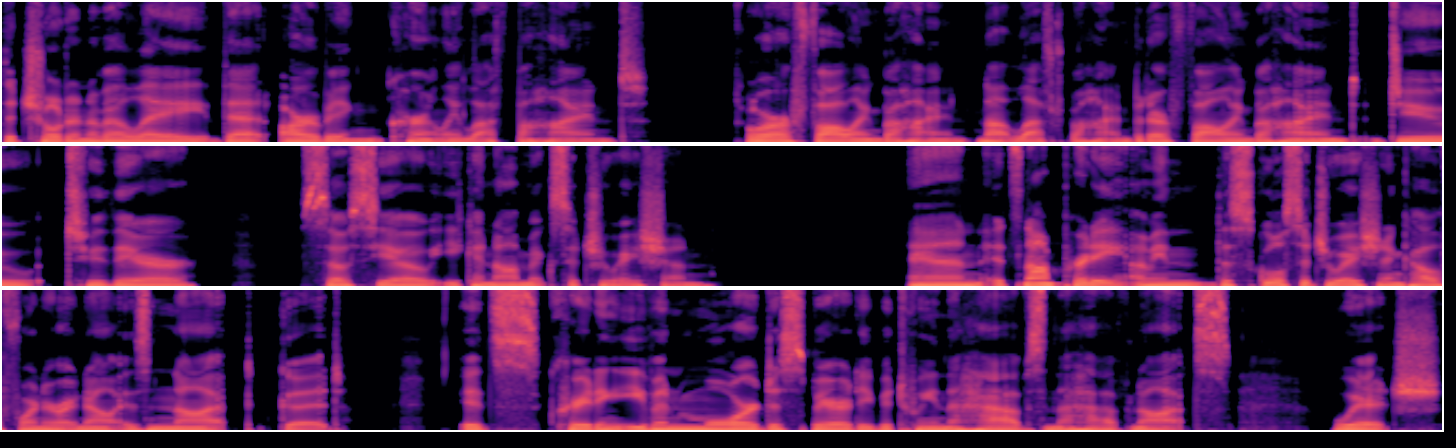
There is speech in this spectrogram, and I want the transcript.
the children of LA that are being currently left behind or are falling behind, not left behind, but are falling behind due to their socioeconomic situation. And it's not pretty. I mean, the school situation in California right now is not good. It's creating even more disparity between the haves and the have nots, which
